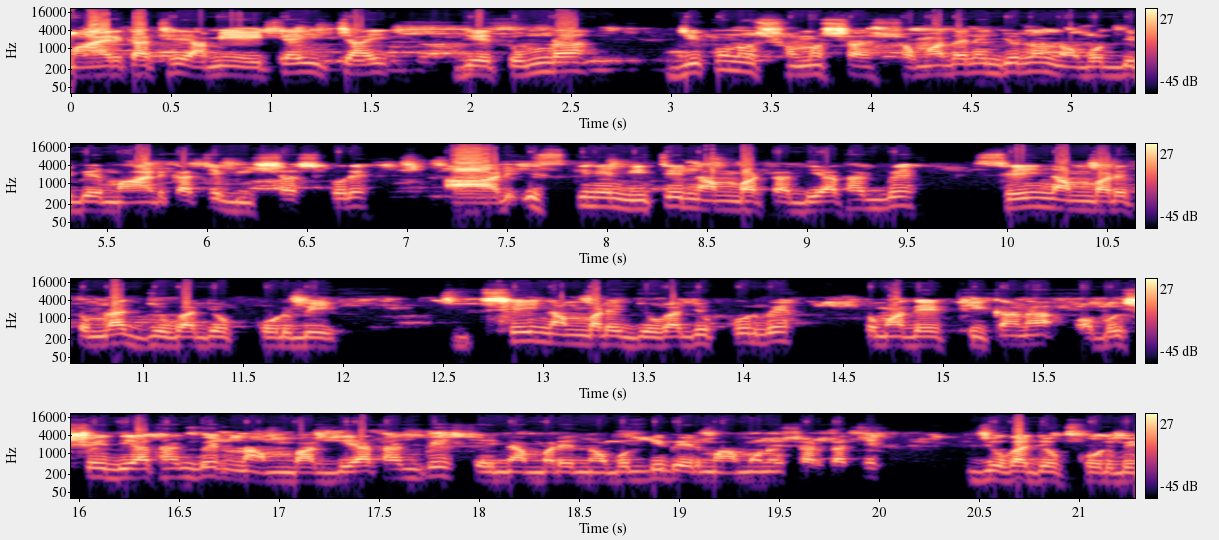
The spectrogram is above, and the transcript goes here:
মায়ের কাছে আমি এটাই চাই যে তোমরা যে কোনো সমস্যার সমাধানের জন্য নবদ্বীপের মায়ের কাছে বিশ্বাস করে আর স্ক্রিনের নিচে নাম্বারটা দেওয়া থাকবে। সেই নাম্বারে তোমরা যোগাযোগ করবে। সেই নাম্বারে যোগাযোগ করবে। তোমাদের ঠিকানা অবশ্যই দেওয়া থাকবে, নাম্বার দেওয়া থাকবে, সেই নাম্বারে নবদ্বীপের মা মনসার কাছে যোগাযোগ করবে।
